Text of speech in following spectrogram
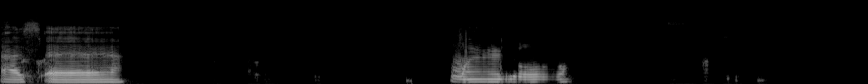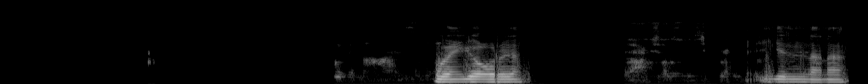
as uh you when you're Yilana.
